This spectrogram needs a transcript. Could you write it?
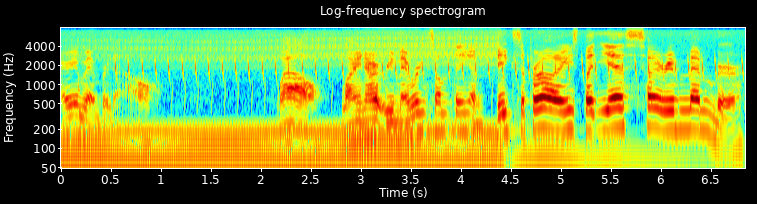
I remember now. Wow, Lionheart remembering something? A big surprise, but yes, I remember.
